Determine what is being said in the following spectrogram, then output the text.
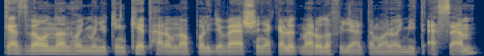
Kezdve onnan, hogy mondjuk én két-három nappal így a versenyek előtt már odafigyeltem arra, hogy mit eszem,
